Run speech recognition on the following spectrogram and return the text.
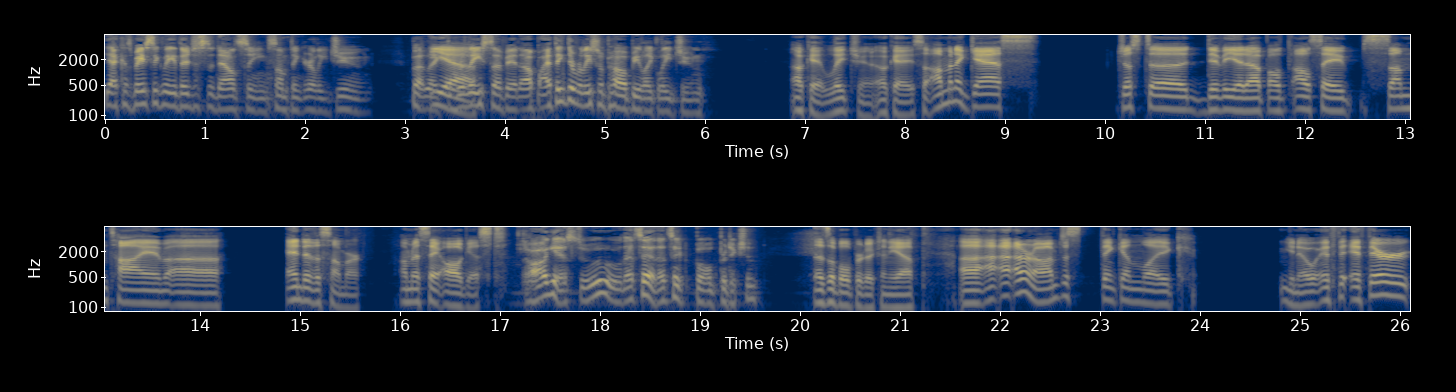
Yeah, because basically they're just announcing something early June, but like Yeah. the release of it up. I think the release would probably be like late June. Okay, late June. Okay, so I'm gonna guess just to divvy it up. I'll I'll say sometime uh end of the summer. I'm gonna say August. August. Ooh, that's it. That's a bold prediction. That's a bold prediction. Yeah. Uh, I I- don't know. I'm just thinking like, you know, if if they're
